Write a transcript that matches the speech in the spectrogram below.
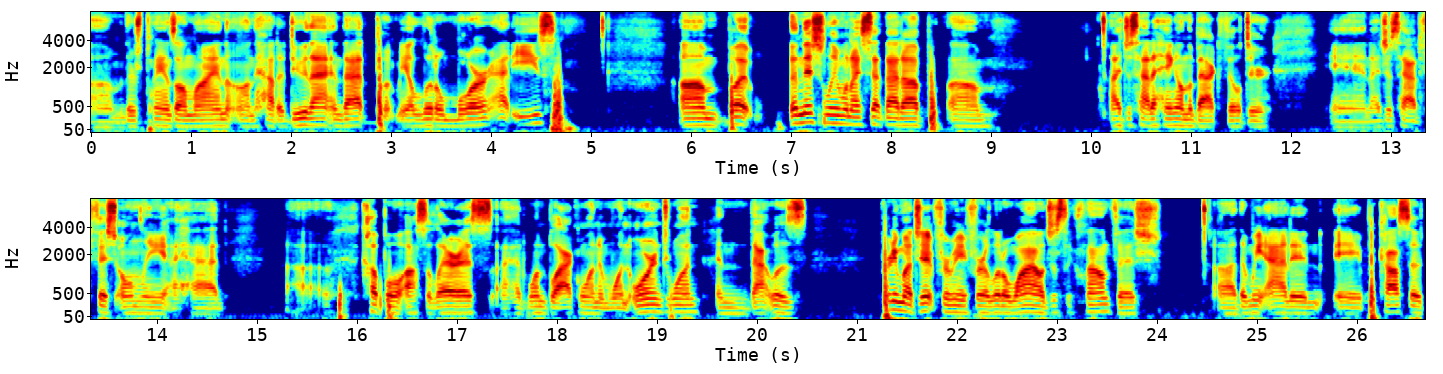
Um, there's plans online on how to do that, and that put me a little more at ease. Um, but initially, when I set that up, um, I just had a hang on the back filter and I just had fish only. I had uh, a couple ocellaris. I had one black one and one orange one, and that was pretty much it for me for a little while. Just the clownfish. Uh, then we added a Picasso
